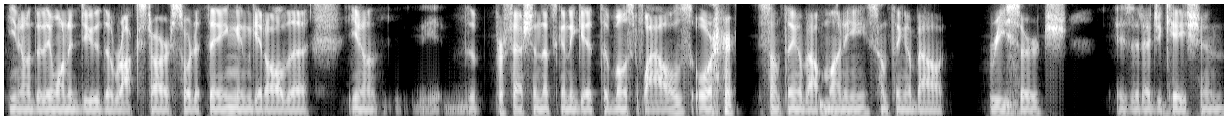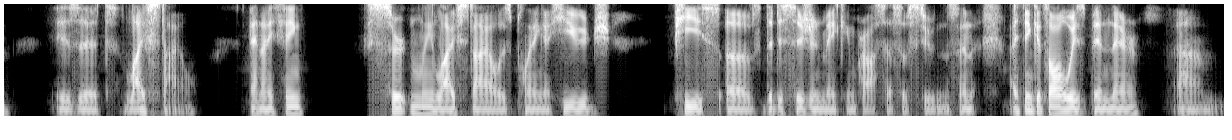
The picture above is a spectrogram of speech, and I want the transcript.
you know, that they want to do the rock star sort of thing and get all the, you know, the, the profession that's going to get the most wows or something about money, something about research. Is it education? Is it lifestyle? And I think certainly lifestyle is playing a huge piece of the decision making process of students. And I think it's always been there. Um,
